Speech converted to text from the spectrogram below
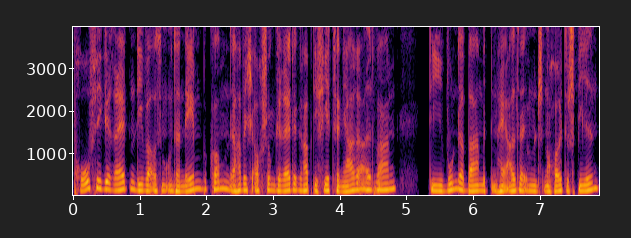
Profi-Geräten, die wir aus dem Unternehmen bekommen. Da habe ich auch schon Geräte gehabt, die 14 Jahre alt waren, die wunderbar mit dem Hey Alter-Image noch heute spielen.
